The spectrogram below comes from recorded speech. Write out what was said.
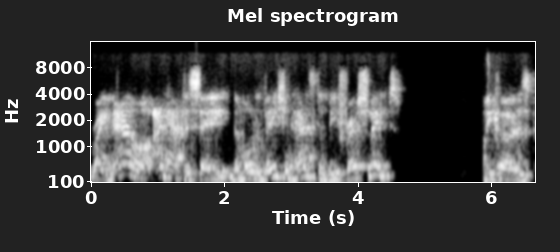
right now, I'd have to say the motivation has to be fresh slates. Because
